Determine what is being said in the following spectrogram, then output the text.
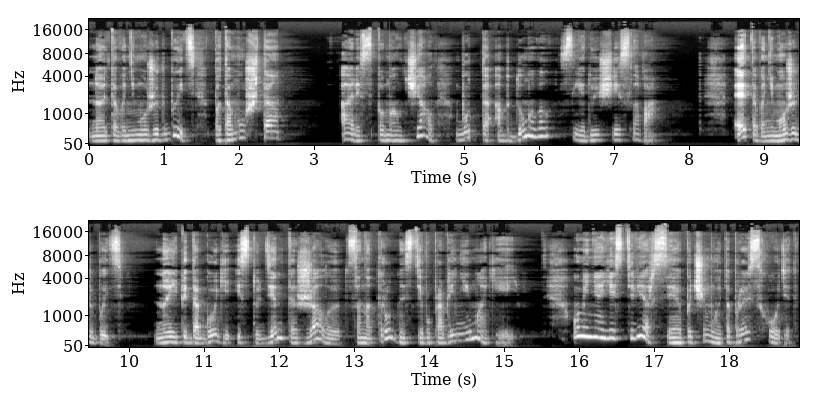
Но этого не может быть, потому что Арис помолчал, будто обдумывал следующие слова. Этого не может быть. Но и педагоги, и студенты жалуются на трудности в управлении магией. У меня есть версия, почему это происходит,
